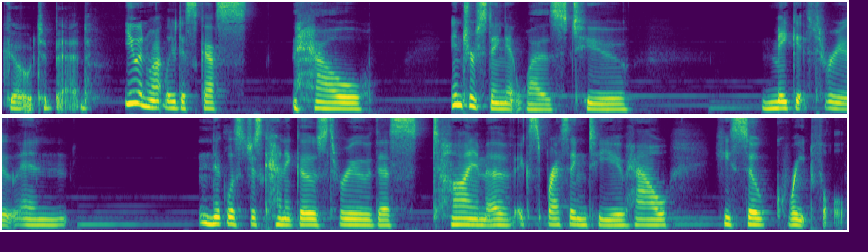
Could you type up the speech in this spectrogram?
go to bed. You and Watley discuss how interesting it was to make it through, and Nicholas just kind of goes through this time of expressing to you how he's so grateful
